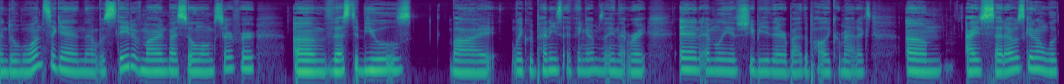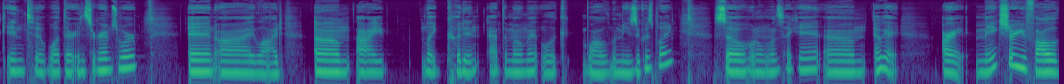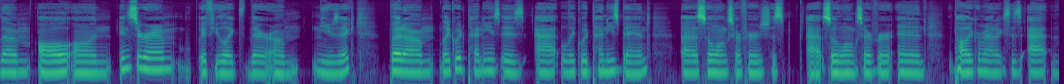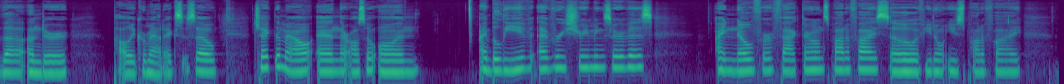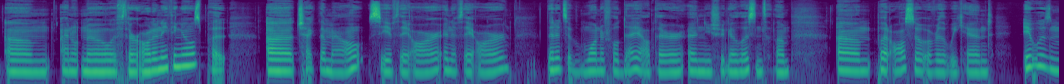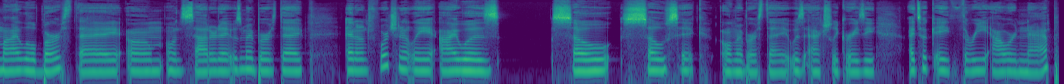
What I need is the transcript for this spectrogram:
And once again, that was State of Mind by So Long Surfer, um, Vestibules by Liquid Pennies. I think I'm saying that right. And Emily, if she be there by the Polychromatics. Um, I said I was gonna look into what their Instagrams were, and I lied. Um, I like couldn't at the moment look while the music was playing. So hold on one second. Um, okay. All right. Make sure you follow them all on Instagram if you liked their um music. But um, Liquid Pennies is at Liquid Pennies Band. Uh, So Long Surfer is just at So Long Surfer, and the Polychromatics is at the under Polychromatics. So check them out, and they're also on, I believe, every streaming service. I know for a fact they're on Spotify. So if you don't use Spotify, um, I don't know if they're on anything else, but uh, check them out, see if they are, and if they are, then it's a wonderful day out there, and you should go listen to them. Um, but also over the weekend, it was my little birthday. Um, on Saturday, it was my birthday, and unfortunately, I was so so sick on my birthday. It was actually crazy. I took a three hour nap.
